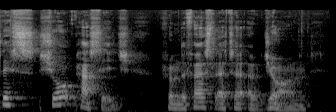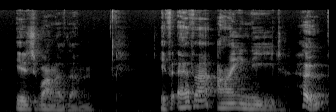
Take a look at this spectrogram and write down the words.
this short passage from the first letter of John is one of them. If ever I need hope,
